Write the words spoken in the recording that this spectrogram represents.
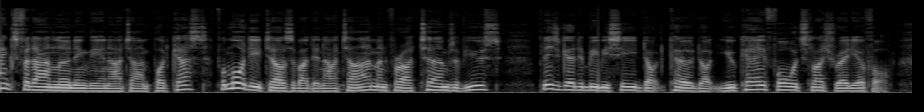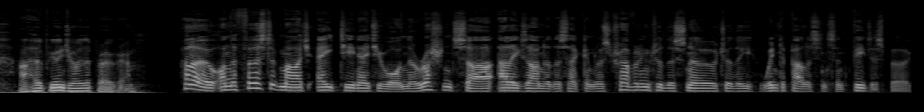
Thanks for downloading the In Our Time podcast. For more details about In Our Time and for our terms of use, please go to bbc.co.uk forward slash radio 4. I hope you enjoy the programme. Hello. On the 1st of March 1881, the Russian Tsar Alexander II was travelling through the snow to the Winter Palace in St. Petersburg.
